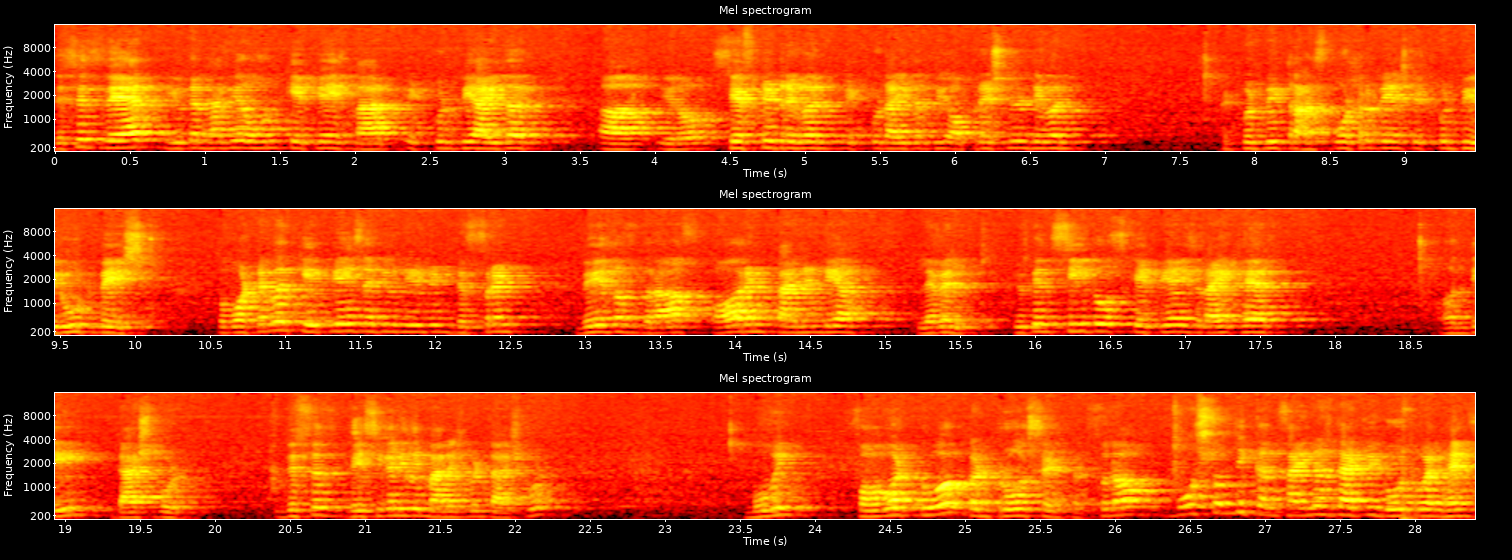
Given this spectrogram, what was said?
This is where you can have your own KPIs map. It could be either uh, you know safety driven, it could either be operational driven, it could be transporter based, it could be route based. So whatever KPIs that you need in different ways of graph or in pan India level, you can see those KPIs right here on the dashboard. This is basically the management dashboard. Moving forward to a control center. So now most of the consigners that we go to and hence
